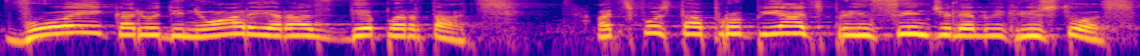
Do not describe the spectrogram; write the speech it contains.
voi care odinioară erați depărtați, ați fost apropiați prin sângele lui Hristos,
